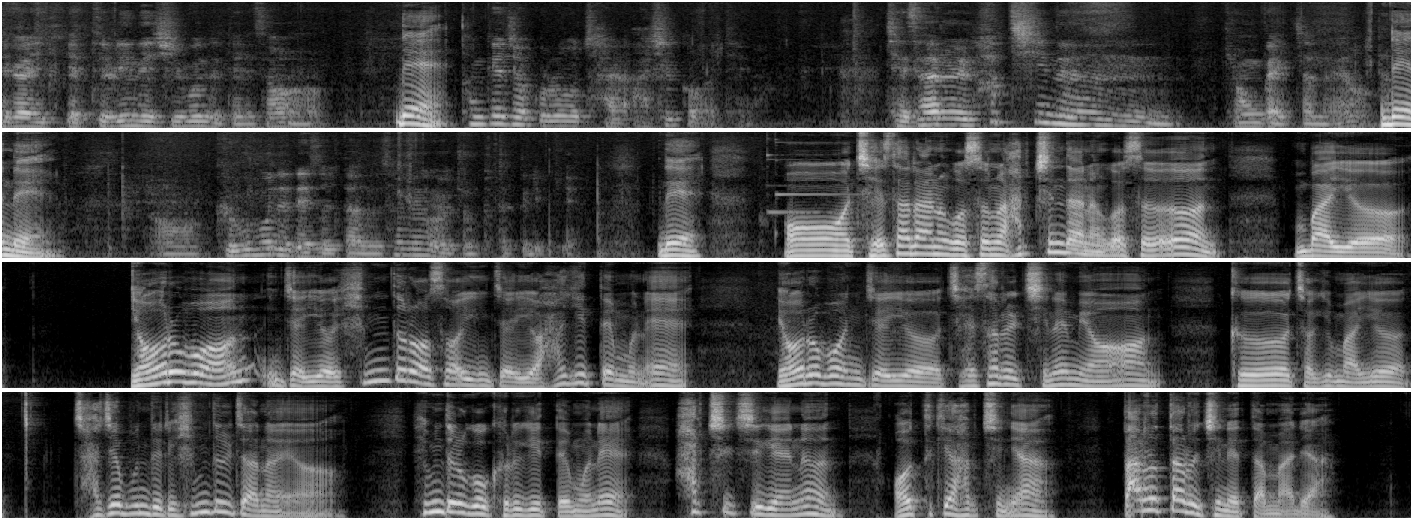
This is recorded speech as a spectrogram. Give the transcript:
제가 이렇게 드리는 질문에 대해서 네. 통계적으로 잘 아실 것 같아요. 제사를 합치는 경우가 있잖아요. 네네. 어, 그 부분에 대해서 일단 설명을 좀 부탁드릴게요. 네. 어, 제사라는 것은 합친다는 것은 뭐요 여러 번 이제 여 힘들어서 이제 여 하기 때문에 여러 번 이제 여 제사를 지내면 그 저기 뭐요 자제분들이 힘들잖아요. 힘들고 그러기 때문에 합칠 적에는 어떻게 합치냐 따로따로 지냈단 말이야.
